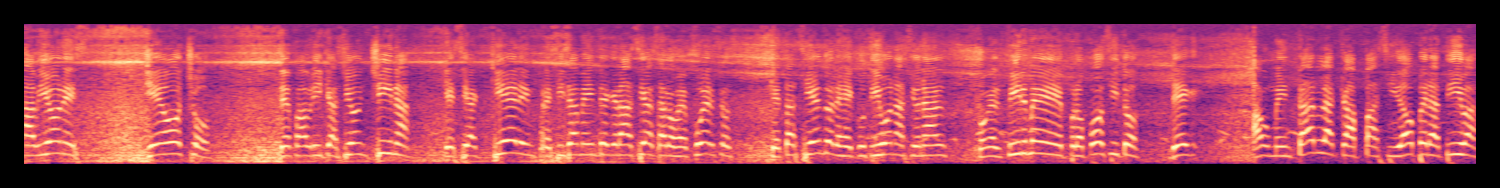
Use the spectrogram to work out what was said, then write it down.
aviones Y-8 de fabricación china que se adquieren precisamente gracias a los esfuerzos que está haciendo el Ejecutivo Nacional con el firme propósito de aumentar la capacidad operativa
